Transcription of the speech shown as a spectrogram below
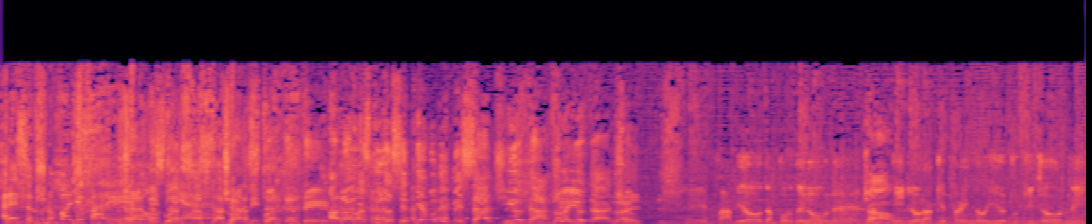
adesso non voglio fare Charlie, nomi, guarda, eh. Charlie, guarda te. Allora, scusa, sentiamo dei messaggi. Io taccio, Vai, io taccio. vai. Eh, Fabio da Pordenone, Ciao. la pillola che prendo io tutti i giorni,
